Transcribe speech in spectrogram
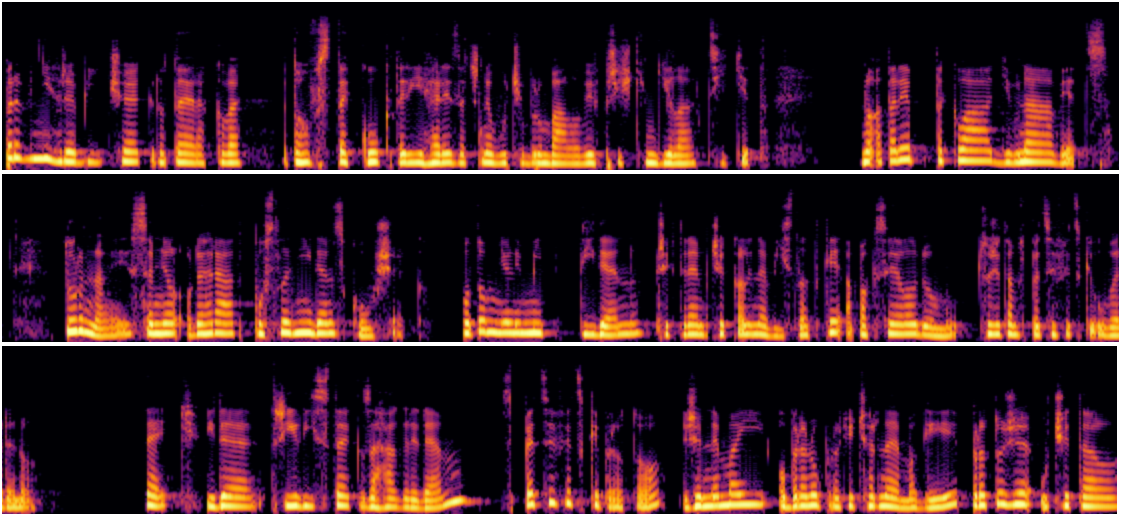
první hřebíček do té rakve toho vzteku, který Harry začne vůči Brumbálovi v příštím díle cítit. No a tady je taková divná věc. Turnaj se měl odehrát poslední den zkoušek. Potom měli mít týden, při kterém čekali na výsledky a pak se jelo domů, což je tam specificky uvedeno. Teď jde tří lístek za Hagridem, specificky proto, že nemají obranu proti černé magii, protože učitel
